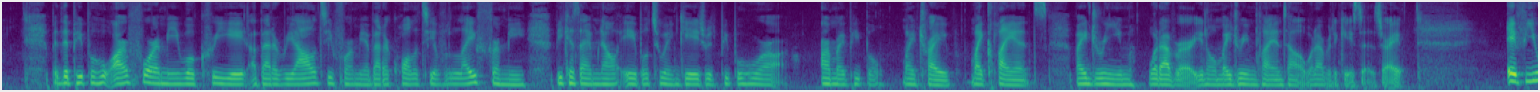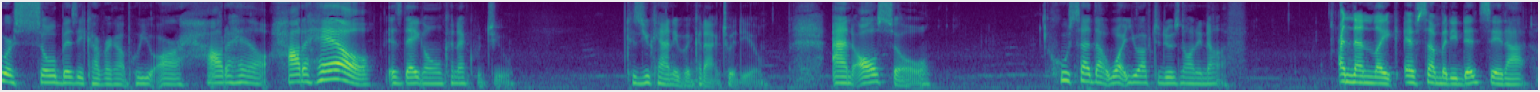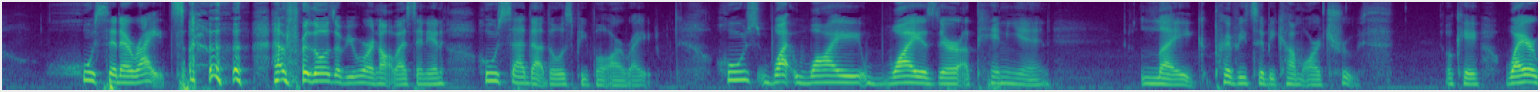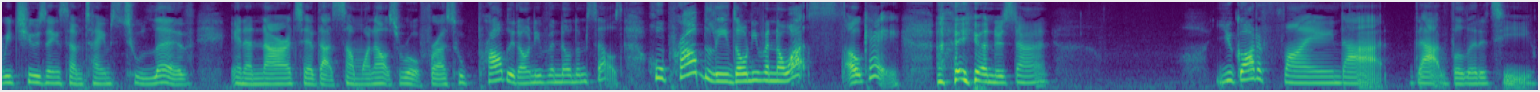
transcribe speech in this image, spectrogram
But the people who are for me will create a better reality for me, a better quality of life for me, because I'm now able to engage with people who are are my people, my tribe, my clients, my dream, whatever, you know, my dream clientele, whatever the case is, right? If you are so busy covering up who you are, how the hell, how the hell is they to connect with you? Because you can't even connect with you. And also, who said that what you have to do is not enough? And then, like, if somebody did say that, who said it right? and for those of you who are not West Indian, who said that those people are right? who's what why why is their opinion like privy to become our truth? Okay? Why are we choosing sometimes to live in a narrative that someone else wrote for us who probably don't even know themselves who probably don't even know us? Okay. You understand you got to find that that validity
